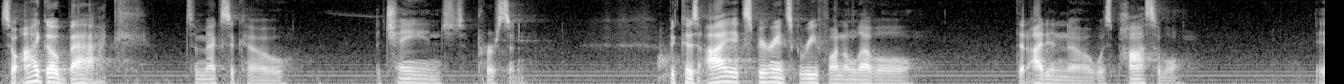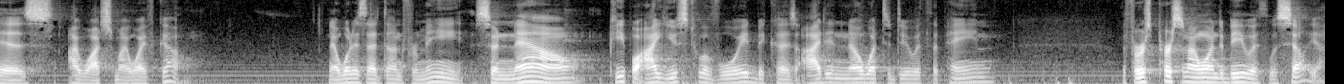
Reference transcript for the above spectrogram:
So I go back to Mexico a changed person because I experienced grief on a level that I didn't know was possible is I watched my wife go. Now, what has that done for me? So now, people I used to avoid because I didn't know what to do with the pain, the first person I wanted to be with was Celia.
